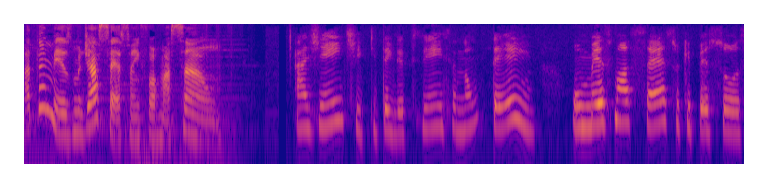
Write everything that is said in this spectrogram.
até mesmo de acesso à informação. A gente que tem deficiência não tem o mesmo acesso que pessoas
